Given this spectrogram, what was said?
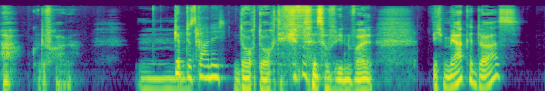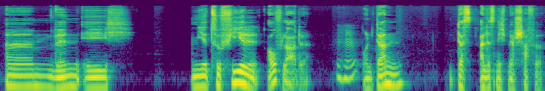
Ah, gute Frage. Mm, gibt es gar nicht. Doch, doch, die gibt es auf jeden Fall. Ich merke das, ähm, wenn ich mir zu viel auflade mhm. und dann das alles nicht mehr schaffe.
